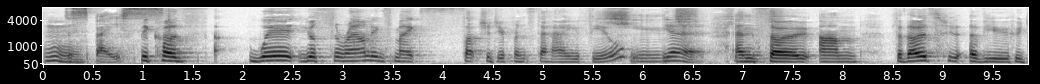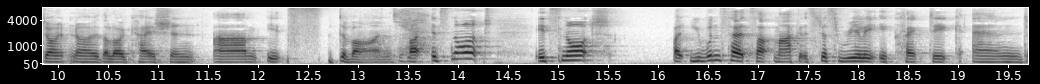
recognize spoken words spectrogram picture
the space. Because where your surroundings make such a difference to how you feel. Huge, Yeah. And so, um, for those who, of you who don't know the location, um, it's divine. Like it's not, it's not. Uh, you wouldn't say it's upmarket. It's just really eclectic and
